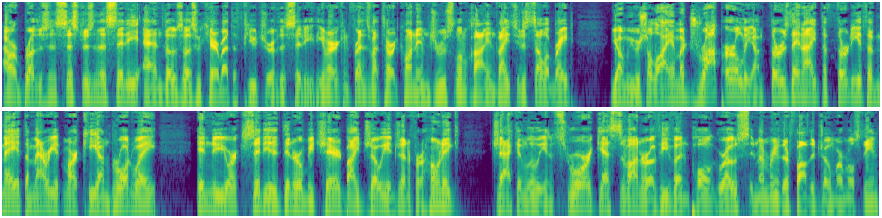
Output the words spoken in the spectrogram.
our brothers and sisters in the city, and those of us who care about the future of the city. The American Friends of Ateret Kohanim, Jerusalem Chai, invites you to celebrate Yom Yerushalayim, a drop early on Thursday night, the 30th of May, at the Marriott Marquis on Broadway in New York City. The dinner will be chaired by Joey and Jennifer Honig, Jack and Lillian Sroor, guests of honor Aviva and Paul Gross, in memory of their father, Joe Mermelstein,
